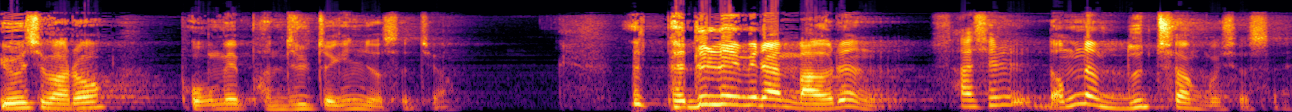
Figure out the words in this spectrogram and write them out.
이것이 바로 복음의 본질적인 요소죠. 베들레헴이란 마을은 사실 너무나 누추한 곳이었어요.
